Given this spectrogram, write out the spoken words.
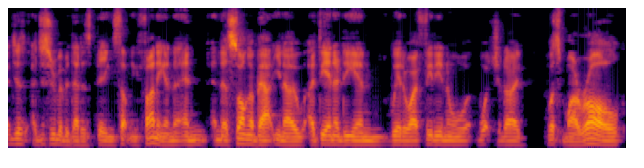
I just, I just remembered that as being something funny, and and and the song about you know identity and where do I fit in or what should I, what's my role,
